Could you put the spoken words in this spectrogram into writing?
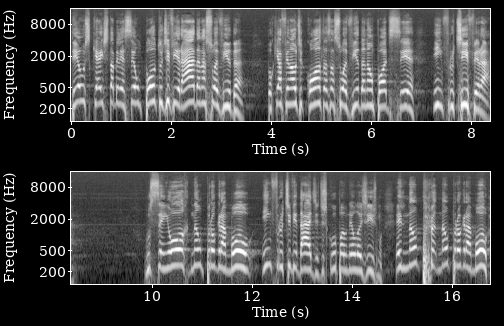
Deus quer estabelecer um ponto de virada na sua vida, porque afinal de contas a sua vida não pode ser infrutífera. O Senhor não programou infrutividade, desculpa o neologismo, Ele não, não programou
